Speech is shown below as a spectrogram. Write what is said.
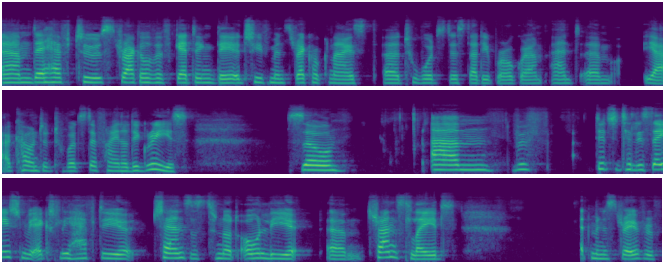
um, they have to struggle with getting their achievements recognized uh, towards the study program and um, yeah, accounted towards their final degrees. So um, with digitalization, we actually have the chances to not only um, translate administrative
